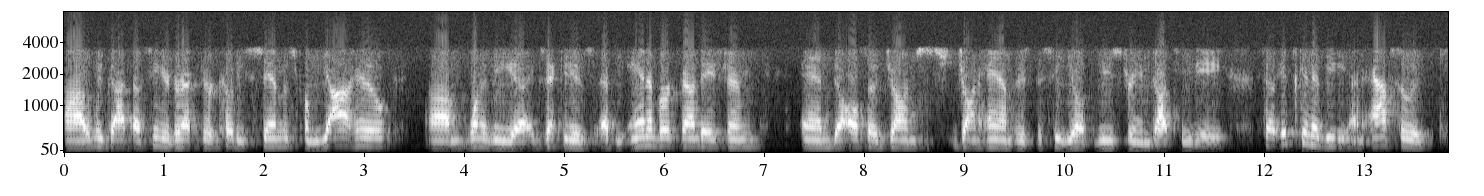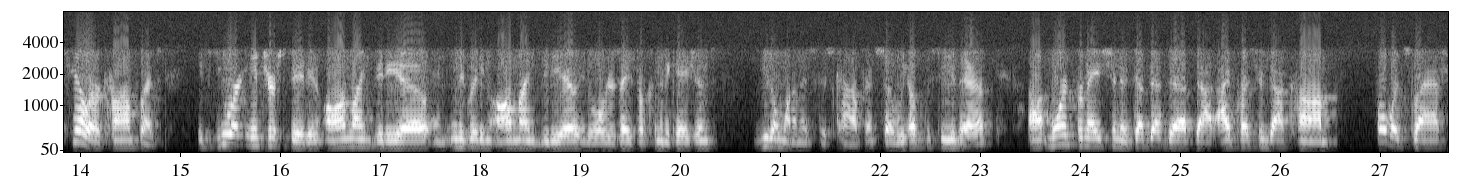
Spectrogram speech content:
Uh, we've got a senior director, Cody Simms from Yahoo, um, one of the uh, executives at the Annenberg Foundation, and also John Jon Hamm, who's the CEO of Ustream.tv. So it's going to be an absolute killer conference. If you are interested in online video and integrating online video into organizational communications, you don't want to miss this conference. So we hope to see you there. Uh, more information at www.ipressroom.com forward slash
